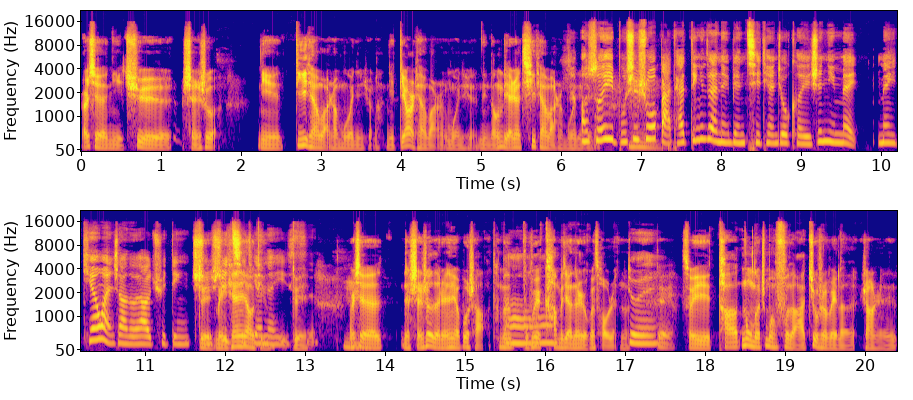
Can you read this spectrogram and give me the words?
而且你去神社，你第一天晚上摸进去了，你第二天晚上摸进去，你能连着七天晚上摸进去哦，所以不是说嗯把它钉在那边七天就可以，是你每每天晚上都要去盯，对持每天要钉天的意思。对嗯而且那神社的人也不少，他们不会看不见那儿有个草人了，对，对，所以他弄得这么复杂，就是为了让人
